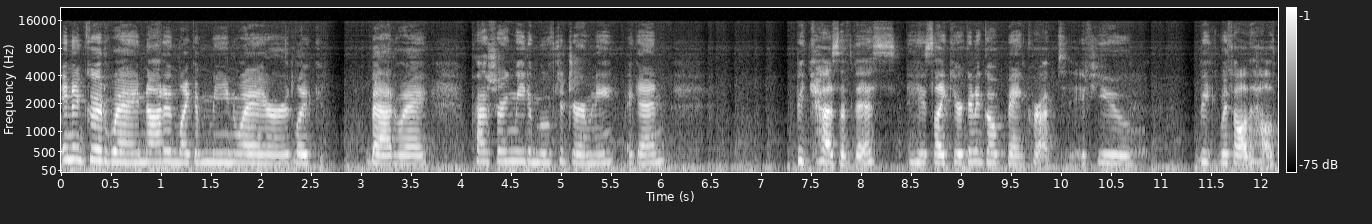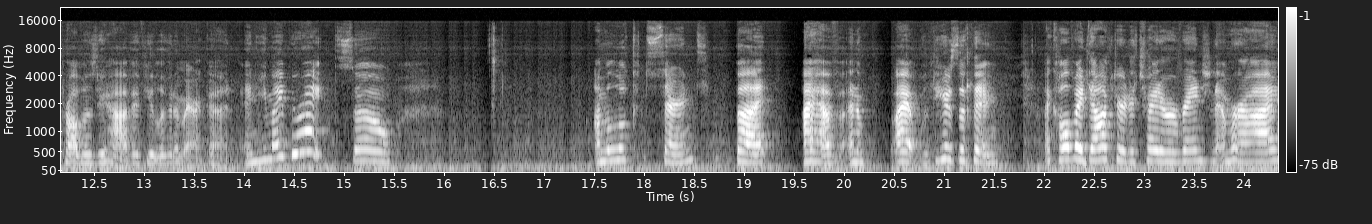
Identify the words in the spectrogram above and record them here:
in a good way, not in like a mean way or like bad way, pressuring me to move to Germany again because of this. He's like, you're gonna go bankrupt if you, with all the health problems you have, if you live in America, and he might be right. So I'm a little concerned, but I have an. I here's the thing. I called my doctor to try to arrange an MRI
